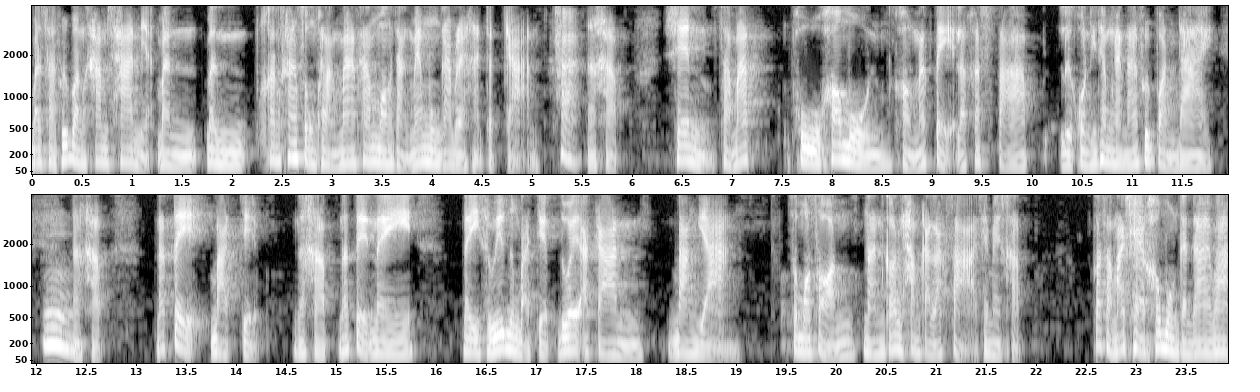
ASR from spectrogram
บริษัทฟุตบอลข้ามชาติเนี่ยมันมันค่อนข้างทรงพลังมากถ้ามองจากแง่มุมการบริหารจัดการค่ะนะครับ เช่นสามารถพูลข้อมูลของนักเตะแล้วก็สตาฟหรือคนที่ทำงานด้านฟุตบอลได้อืมนะครับ นักเตะบาดเจ็บนะครับ นักเตะในในอีกทวีปหนึ่งบาดเจ็บด้วยอาการบางอย่าง สโมสรนั้นก็ทำการรักษาใช่ไหมครับ ก็สามารถแชร์ข้อมูลกันได้ว่า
